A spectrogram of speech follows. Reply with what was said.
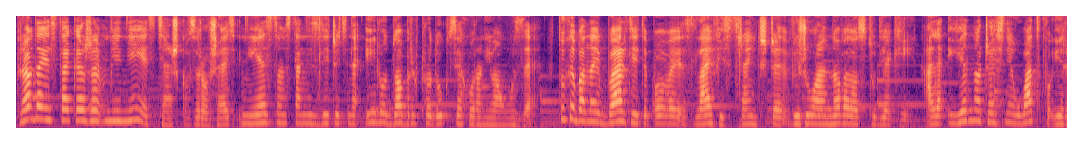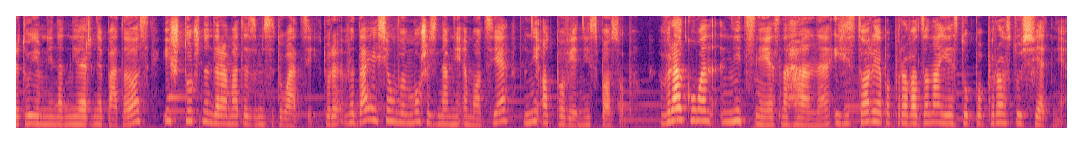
Prawda jest taka, że mnie nie jest ciężko wzruszyć, nie jestem w stanie zliczyć na ilu dobrych produkcjach uroniłam łzy. Tu chyba najbardziej typowe jest Life is Strange czy Visual Novel od Studia Key, ale jednocześnie łatwo irytuje mnie nadmierny patos i sztuczny dramatyzm sytuacji, który wydaje się wymuszyć na mnie emocje w nieodpowiedni sposób. W Rakuen nic nie jest nachalne i historia poprowadzona jest tu po prostu świetnie,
